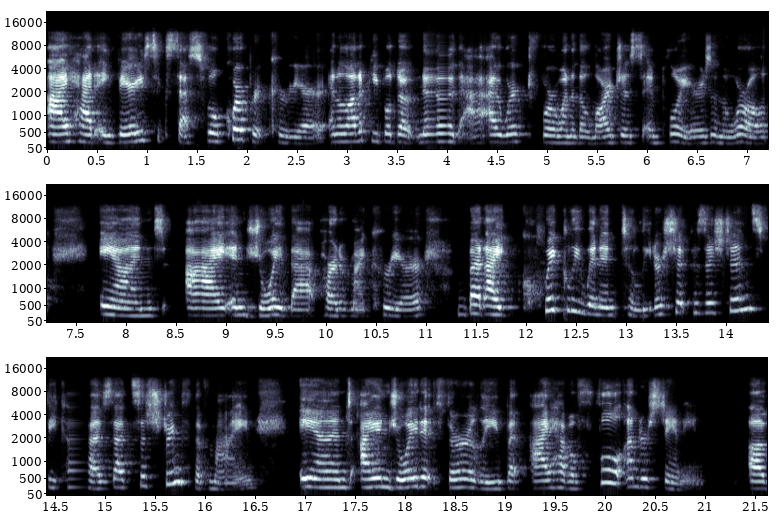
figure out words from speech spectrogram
I had a very successful corporate career. And a lot of people don't know that. I worked for one of the largest employers in the world. And I enjoyed that part of my career. But I quickly went into leadership positions because that's a strength of mine and I enjoyed it thoroughly, but I have a full understanding of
